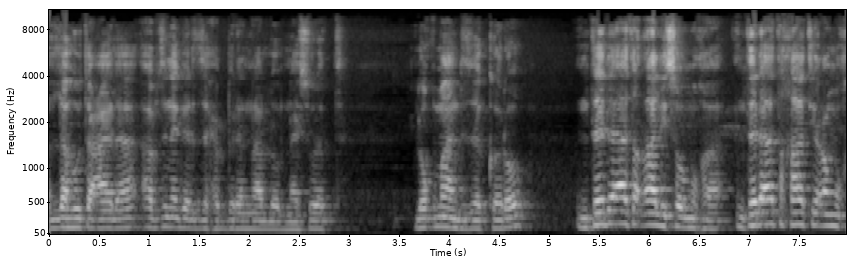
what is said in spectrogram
ኣላሁ ተዓላ ኣብዚ ነገር ዝሕብረና ኣሎ ኣብ ናይ ሱረት ሉቕማን ዝዘከሮ እንተ ደኣ ተቓሊሶምኻ እንተ ደኣ ተኻቲዖምኻ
